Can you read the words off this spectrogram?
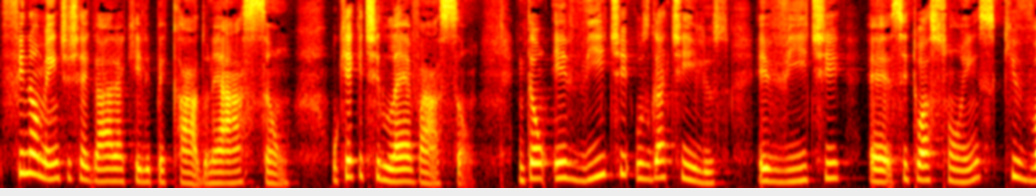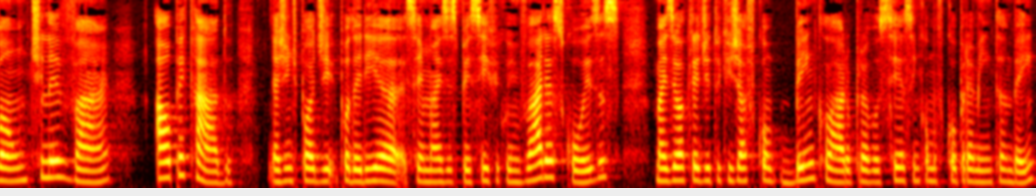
finalmente chegar àquele pecado, né? A ação. O que é que te leva à ação? Então, evite os gatilhos, evite é, situações que vão te levar ao pecado. A gente pode, poderia ser mais específico em várias coisas, mas eu acredito que já ficou bem claro para você, assim como ficou para mim também,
